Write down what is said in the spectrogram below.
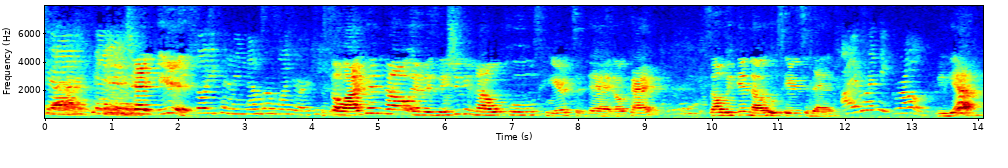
Check in. Check in. So you can remember when you're here. So I can know and Ms. Nisha can know who's here today, okay? So we can know who's here today. I already grown. Yeah.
